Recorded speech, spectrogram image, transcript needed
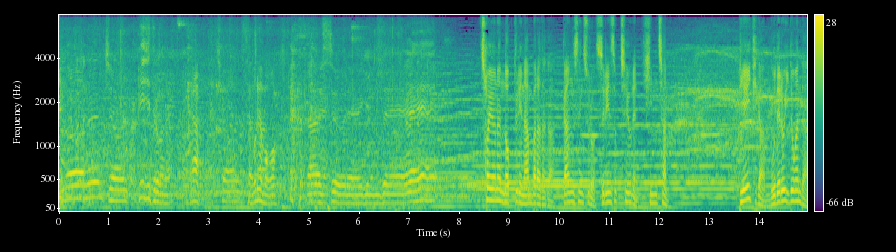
이거는 저 삐지 들어가나요? 야, 우리나 먹어. 날 쓰레기인데. 처연한 넋들이 남발하다가 깡생수로 쓰린속 채우는 힘찬 BAP가 무대로 이동한다.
